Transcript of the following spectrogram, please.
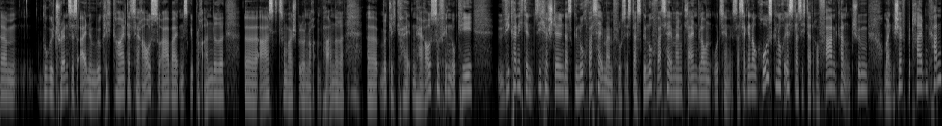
ähm, Google Trends ist eine Möglichkeit, das herauszuarbeiten. Es gibt noch andere, äh, Ask zum Beispiel und noch ein paar andere äh, Möglichkeiten herauszufinden, okay, wie kann ich denn sicherstellen, dass genug Wasser in meinem Fluss ist, dass genug Wasser in meinem kleinen blauen Ozean ist, dass er genau groß genug ist, dass ich da drauf fahren kann und schwimmen und mein Geschäft betreiben kann,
